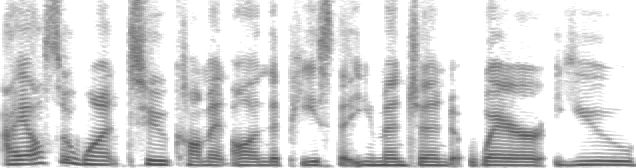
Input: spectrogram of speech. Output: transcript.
I also want to comment on the piece that you mentioned where you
